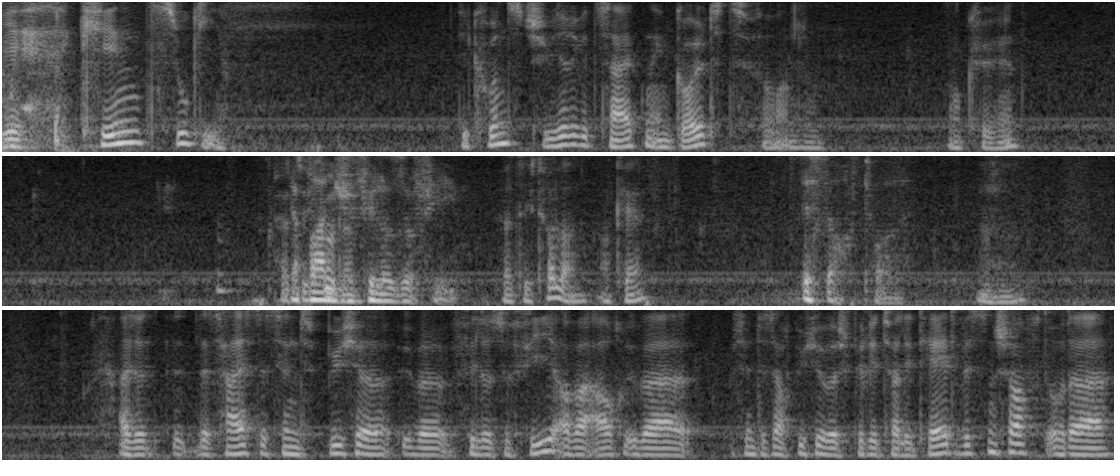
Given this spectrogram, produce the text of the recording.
Je Kintsugi. Die Kunst, schwierige Zeiten in Gold zu verwandeln. Okay. Hört Japanische Philosophie. Hört sich toll an, okay. Ist auch toll. Mhm. Also das heißt, es sind Bücher über Philosophie, aber auch über, sind es auch Bücher über Spiritualität, Wissenschaft oder?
